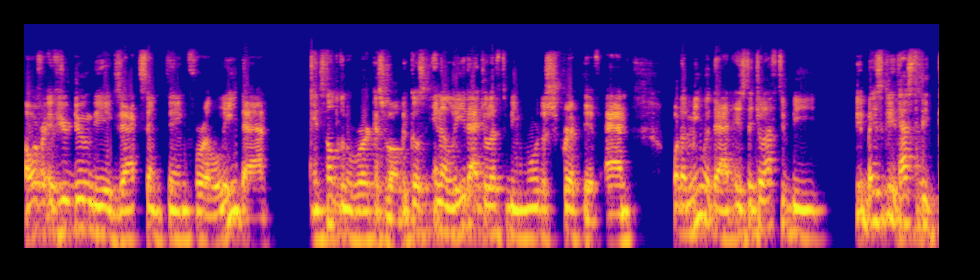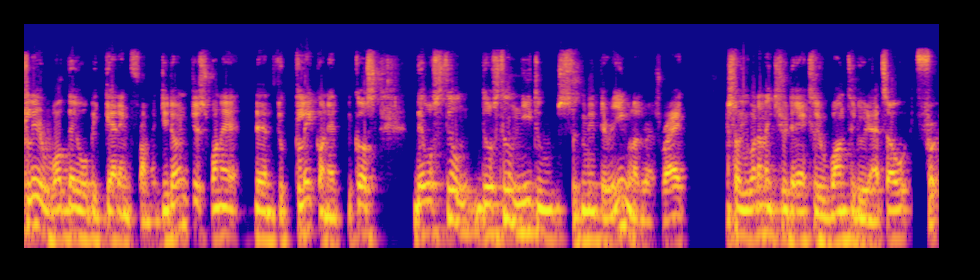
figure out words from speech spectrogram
However if you're doing the exact same thing for a lead ad it's not going to work as well because in a lead ad you'll have to be more descriptive. And what i mean with that is that you'll have to be basically it has to be clear what they will be getting from it. You don't just want them to click on it because they will still they'll still need to submit their email address right so you want to make sure they actually want to do that. So for,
